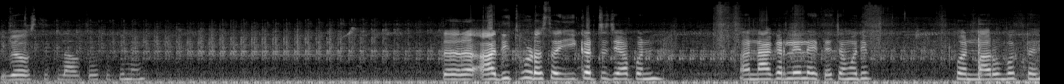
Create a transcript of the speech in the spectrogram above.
की व्यवस्थित लावतोय की नाही. तर आधी थोडंसं इकडचं जे आपण नांगरलेलं आहे. त्याच्यामध्ये पण मारून बघतोय.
